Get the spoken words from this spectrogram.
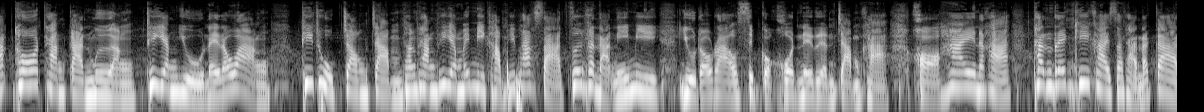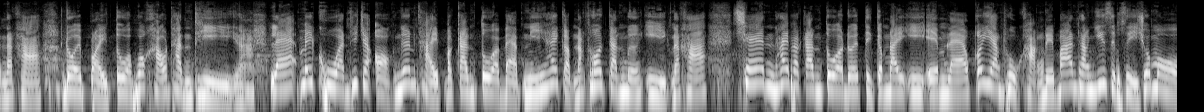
นักโทษทางการเมืองที่ยังอยู่ในระหว่างที่ถูกจองจำทั้งๆที่ยังไม่มีคำพิพากษา ซึ่งขณะนี้มีอยู่ราวๆสิบกว่าคนในเรือนจำค่ะ ขอให้นะคะ ท่านเร่งคลี่คลายสถานการณ์นะคะ โดยปล่อยตัวพวกเขาทันทีนะและไม่ควรที่จะออกเงื่อนไขประกันตัวแบบนี้ให้กับนักโทษการเมืองอีกนะคะ เช่น ให้ประกันตัวโดยติดกำไร EM แล้วก็ยังถูกขังในบ้านทั้ง 24 ชั่วโมง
